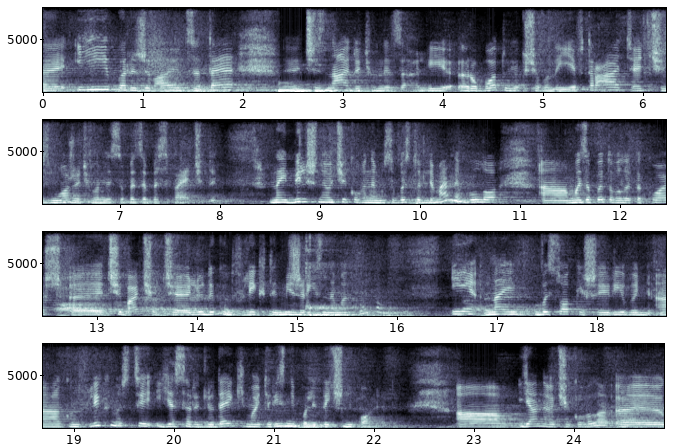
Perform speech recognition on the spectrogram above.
е, і переживають за те, е, чи знайдуть вони взагалі роботу, якщо вони її втратять, чи зможуть вони себе забезпечити. Найбільш неочікуваним особисто для мене було ми запитували також, чи бачать люди конфлікти між різними групами. І найвисокіший рівень е, конфліктності є серед людей, які мають різні політичні погляди. Я не очікувала, Е,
